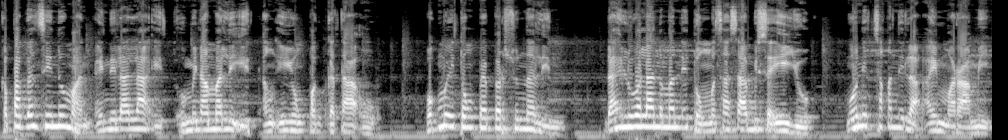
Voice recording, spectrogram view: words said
Kapag ang sino man ay nilalait o minamaliit ang iyong pagkatao, huwag mo itong pepersonalin dahil wala naman itong masasabi sa iyo ngunit sa kanila ay marami.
